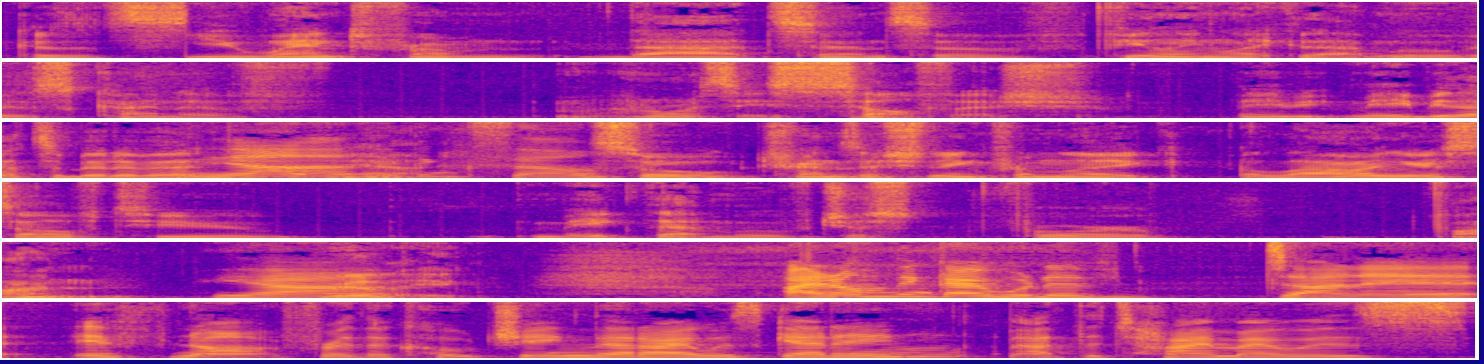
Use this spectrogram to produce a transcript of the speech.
Because it's you went from that sense of feeling like that move is kind of I don't want to say selfish, Maybe maybe that's a bit of it. Yeah, yeah, I think so. So transitioning from like allowing yourself to make that move just for fun. Yeah. Really. I don't think I would have done it if not for the coaching that I was getting. At the time I was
